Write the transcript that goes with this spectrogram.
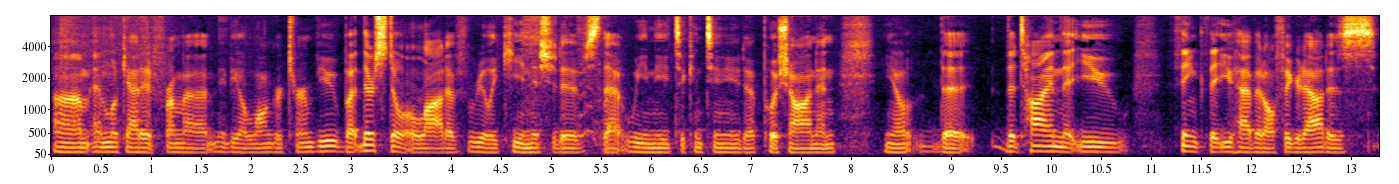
Um, and look at it from a, maybe a longer term view, but there's still a lot of really key initiatives that we need to continue to push on. And you know, the the time that you think that you have it all figured out is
